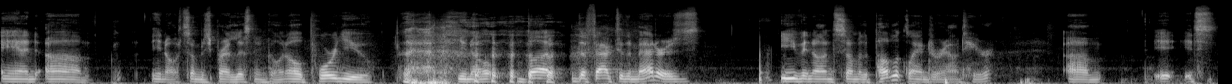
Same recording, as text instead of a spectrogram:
And um, you know, somebody's probably listening, going, "Oh, poor you," you know. but the fact of the matter is, even on some of the public land around here, um, it, it's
